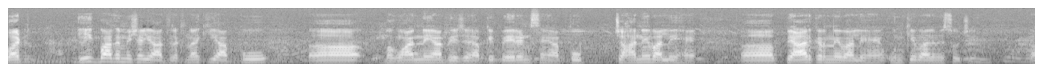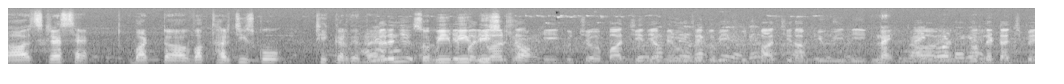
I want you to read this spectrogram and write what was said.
बट एक बात हमेशा याद रखना कि आपको uh, भगवान ने यहाँ भेजा है आपके पेरेंट्स हैं आपको चाहने वाले हैं uh, प्यार करने वाले हैं उनके बारे में सोचें स्ट्रेस है बट वक्त हर चीज़ को ठीक कर देता है। So be be be strong कुछ बातचीत या फिर उनसे कभी कुछ बातचीत आपकी हुई थी? नहीं। अपने टच पे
